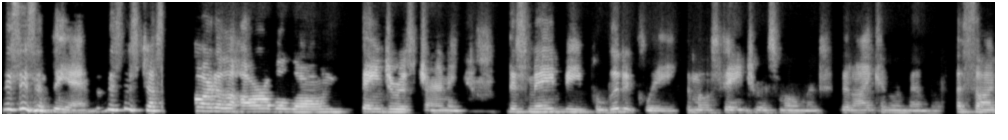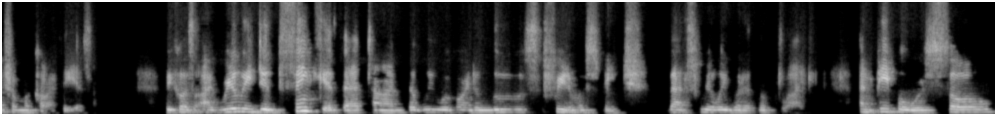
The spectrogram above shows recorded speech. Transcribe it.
this isn't the end. This is just part of the horrible, long, dangerous journey. This may be politically the most dangerous moment that I can remember, aside from McCarthyism. Because I really did think at that time that we were going to lose freedom of speech. That's really what it looked like. And people were so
